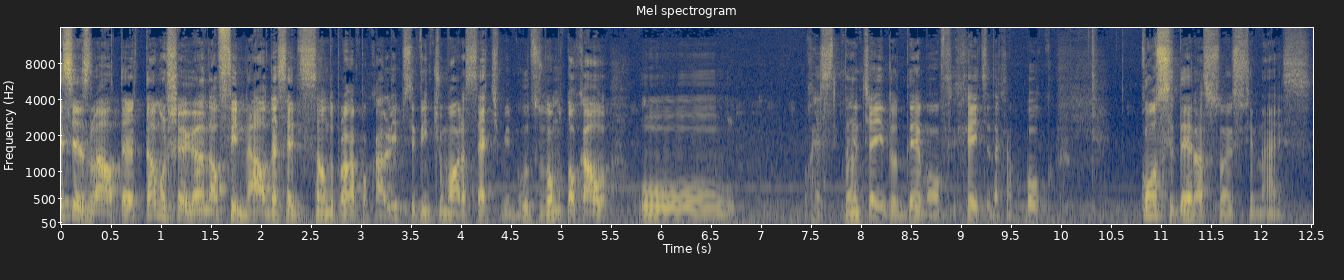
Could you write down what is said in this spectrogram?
Slaughter, estamos chegando ao final dessa edição do programa Apocalipse, 21 horas 7 minutos. Vamos tocar o, o, o restante aí do Demon of Hate daqui a pouco. Considerações finais.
